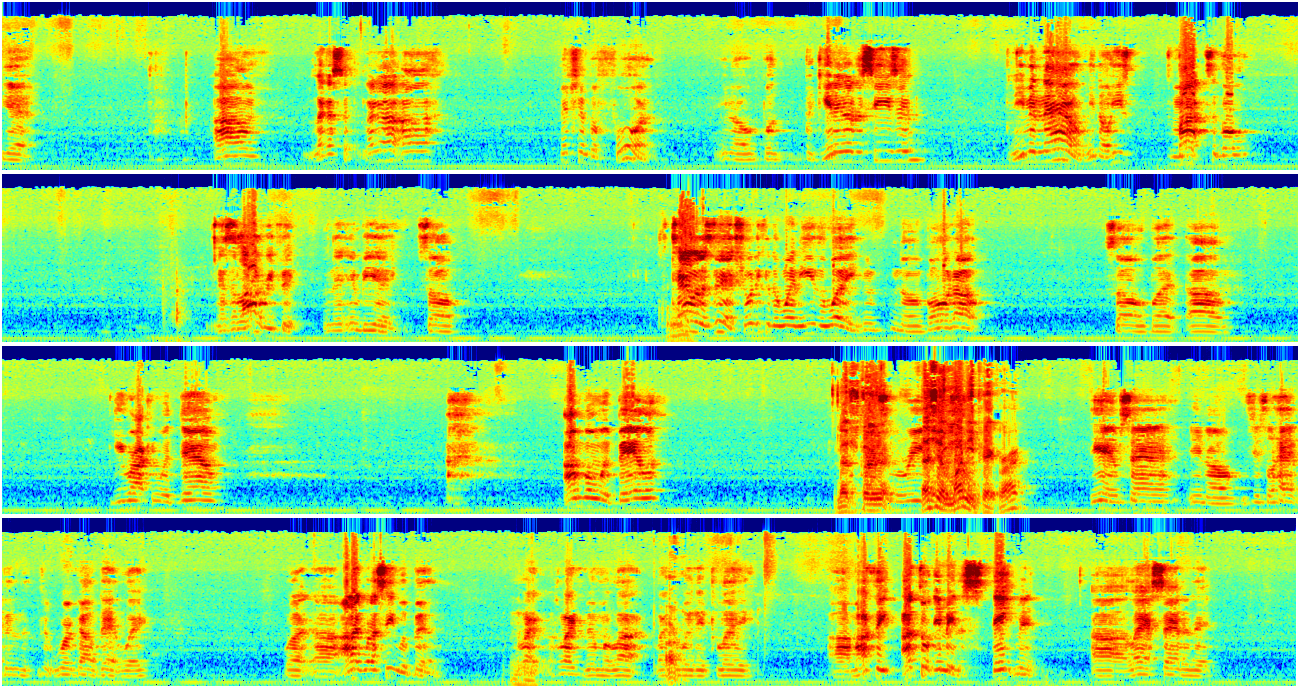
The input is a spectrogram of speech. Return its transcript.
Yeah. Um, like I said, like I uh, mentioned before, you know, but beginning of the season, even now, you know, he's mocked to go as a lottery pick in the NBA. So Cool. talent is there. Shorty could have went either way, you know, balled out. So, but um, you rocking with them. I'm going with Baylor. That's For that's your money pick, right? Yeah, I'm saying? You know, it just so happened to work out that way. But uh, I like what I see with Baylor. I like I like them a lot. I like the way they play. Um, I think I thought they made a statement uh, last Saturday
